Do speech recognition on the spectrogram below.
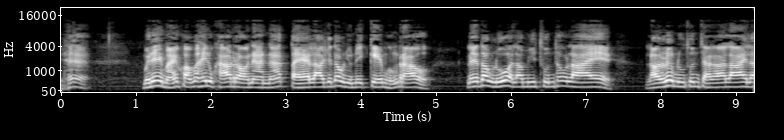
สห้าไม่ได้หมายความว่าให้ลูกค้ารอนานนะ แต่เราจะต้องอยู่ในเกมของเรา เราจะต้องรู้ว่าเรามีทุนเท่าไหร่เราเริ่มลงทุนจากอะไรเรา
